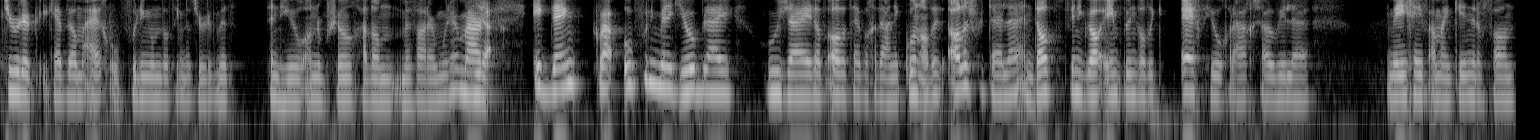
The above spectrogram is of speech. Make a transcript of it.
Tuurlijk, ik heb wel mijn eigen opvoeding, omdat ik natuurlijk met een heel andere persoon ga dan mijn vader en moeder. Maar Ja. ik denk, qua opvoeding ben ik heel blij hoe zij dat altijd hebben gedaan. Ik kon altijd alles vertellen. En dat vind ik wel één punt wat ik echt heel graag zou willen meegeven aan mijn kinderen. Van,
